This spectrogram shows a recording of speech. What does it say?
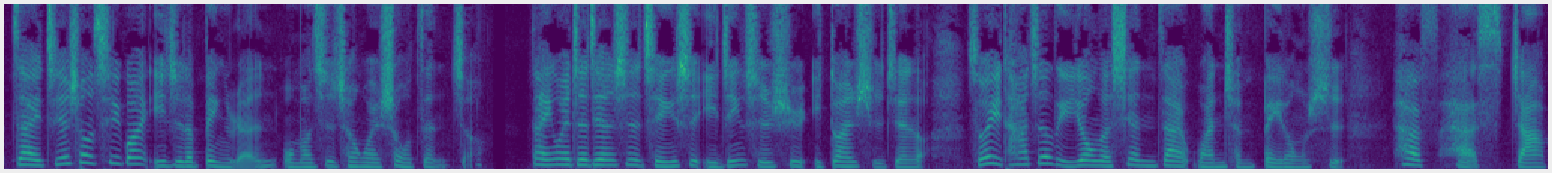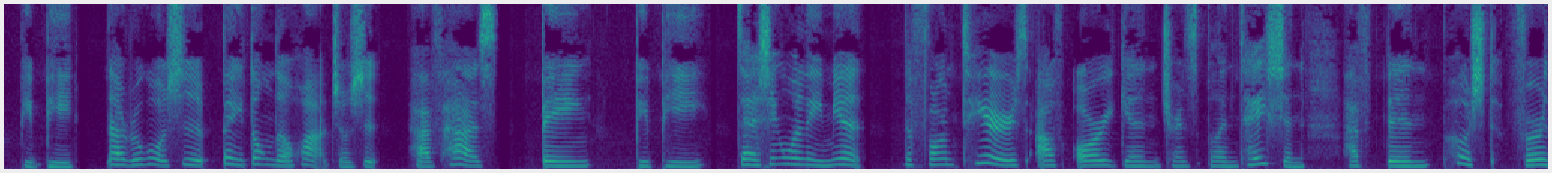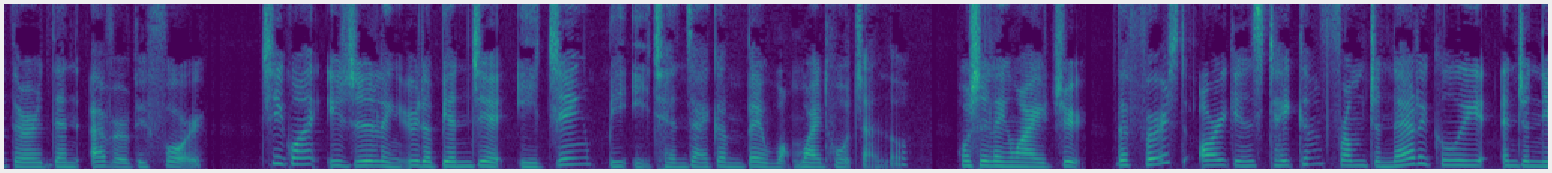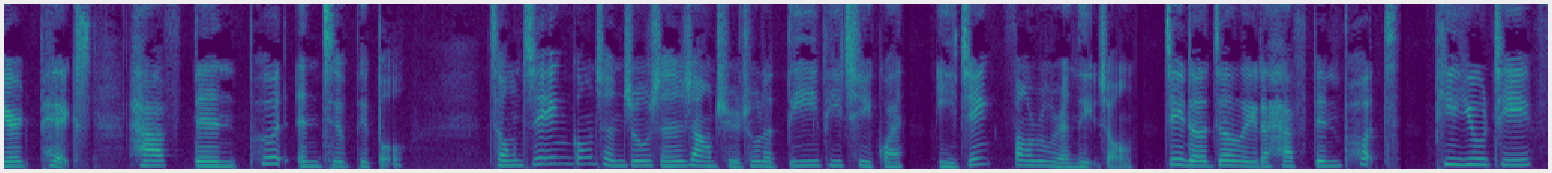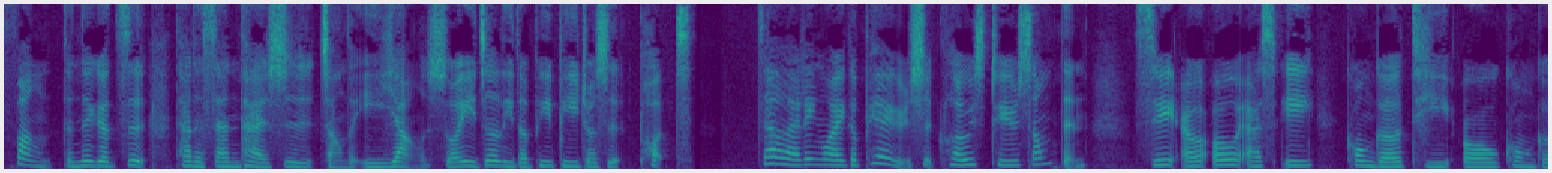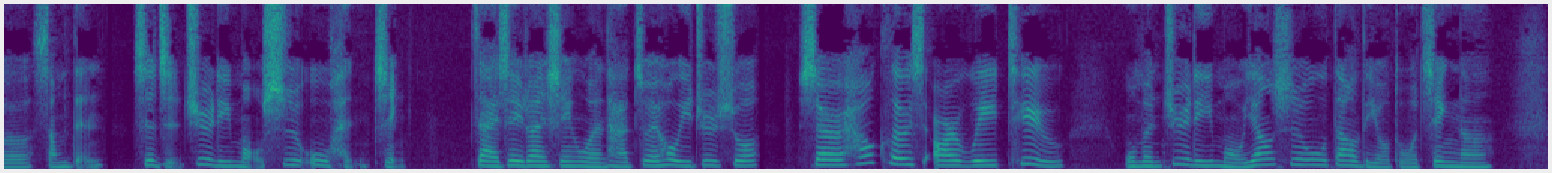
在接受器官移植的病人，我们是称为受赠者。但因为这件事情是已经持续一段时间了，所以他这里用了现在完成被动式。Have has 加 pp，那如果是被动的话，就是 have has been pp。在新闻里面，the frontiers of organ transplantation have been pushed further than ever before。器官移植领域的边界已经比以前再更被往外拓展了。或是另外一句。The first organs taken from genetically engineered pigs have been put into people. 从基因工程猪身上取出的第一批器官已经放入人体中。记得这里的 have been put，P-U-T 放的那个字，它的三态是长得一样，所以这里的 P-P 就是 put。再来另外一个片语是 close to Close。空格 t o 空格 something 是指距离某事物很近。在这一段新闻，它最后一句说：“So how close are we to？” 我们距离某样事物到底有多近呢？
